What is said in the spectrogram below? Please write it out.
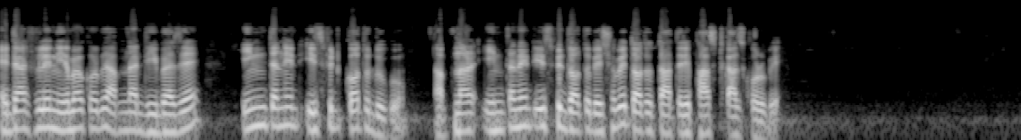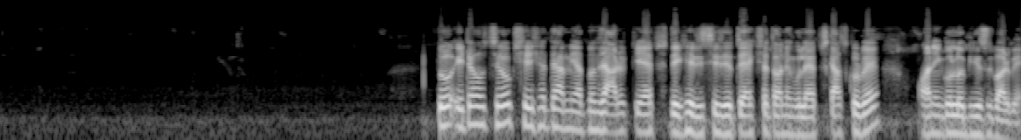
এটা আসলে নির্ভর করবে আপনার ডিভাইসে ইন্টারনেট স্পিড কতটুকু। আপনার ইন্টারনেট স্পিড যত বেশি হবে, তত তাড়াতাড়ি ফাস্ট কাজ করবে। তো এটা হচ্ছে হোক, সেই সাথে আমি আপনাদের আরও একটি অ্যাপস দেখিয়ে দিচ্ছি, যেহেতু একসাথে অনেকগুলো অ্যাপস কাজ করবে, অনেকগুলো ভিউজ বাড়বে।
